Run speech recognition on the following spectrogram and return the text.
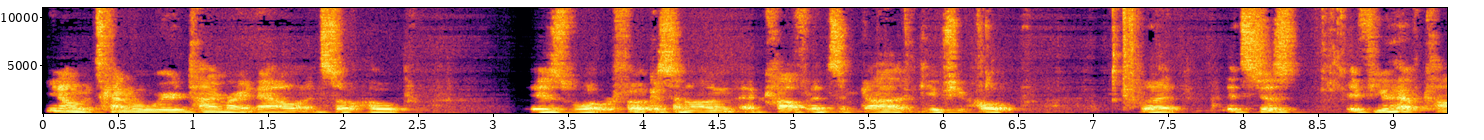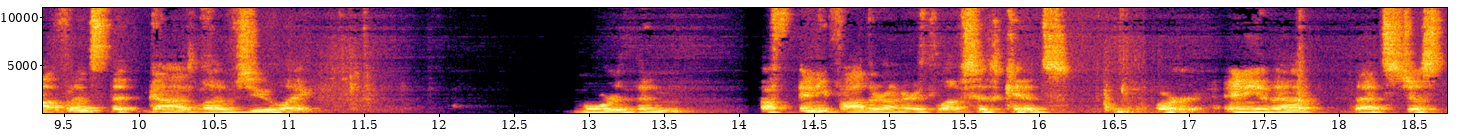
you know, it's kind of a weird time right now, and so hope is what we're focusing on, and confidence in God gives you hope. But it's just if you have confidence that God loves you like more than any father on earth loves his kids, or any of that, that's just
